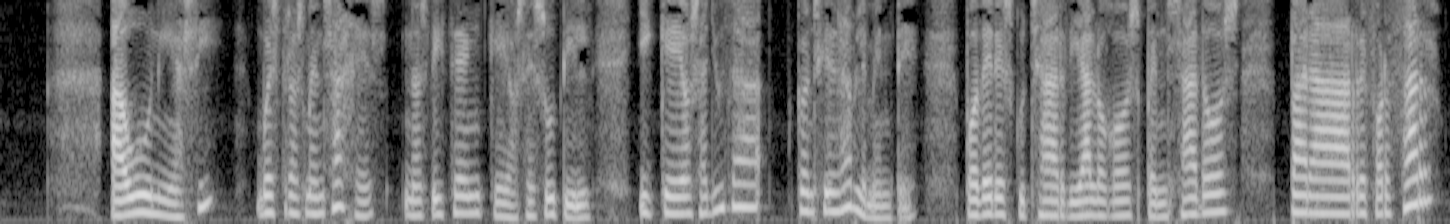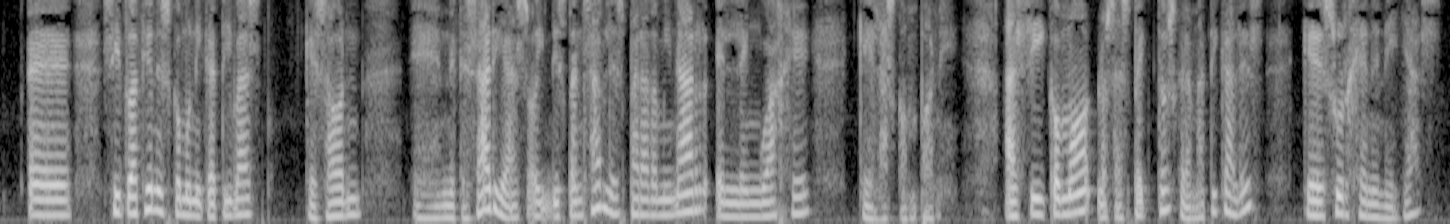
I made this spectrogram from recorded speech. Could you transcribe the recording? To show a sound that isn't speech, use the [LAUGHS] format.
Aún y así, Vuestros mensajes nos dicen que os es útil y que os ayuda considerablemente poder escuchar diálogos pensados para reforzar eh, situaciones comunicativas que son eh, necesarias o indispensables para dominar el lenguaje que las compone, así como los aspectos gramaticales que surgen en ellas.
